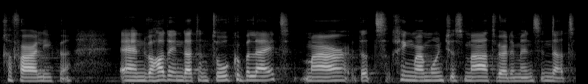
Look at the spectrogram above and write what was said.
gevaar liepen. En we hadden inderdaad een tolkenbeleid, maar dat ging maar mondjesmaat. Werden mensen inderdaad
